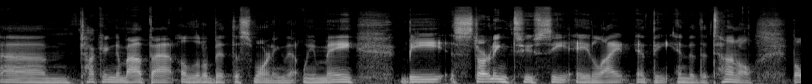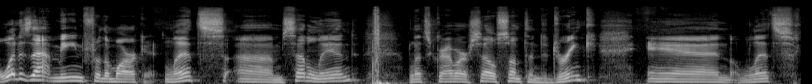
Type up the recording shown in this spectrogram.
um, talking about that a little bit this morning that we may be starting to see a light at the end of the tunnel. But what does that mean for the market? Let's um, settle in, let's grab ourselves something to drink, and let's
